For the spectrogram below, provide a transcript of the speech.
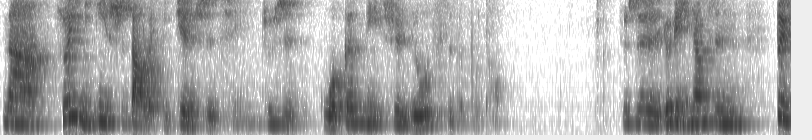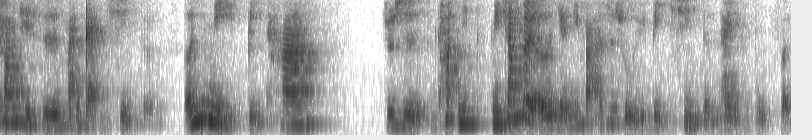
那所以你意识到了一件事情，就是我跟你是如此的不同，就是有点像是对方其实蛮感性的，而你比他就是他你你相对而言，你反而是属于理性的那一个部分。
